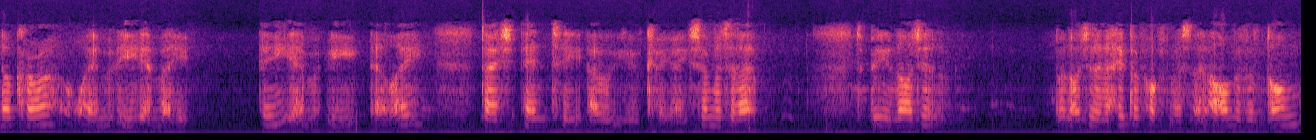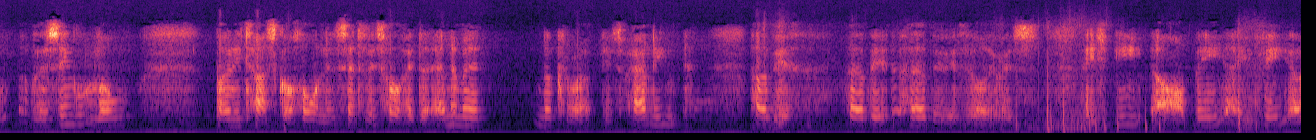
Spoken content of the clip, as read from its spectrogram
Nukara or M E M A E M E L A dash N T O U K A. Similar to that, to be larger but larger than a hippopotamus and armed with a long with a single long bony tusk or horn in the centre of its forehead. The Emela Nukara is apparently herbivorous herbivorous H E R B A V O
